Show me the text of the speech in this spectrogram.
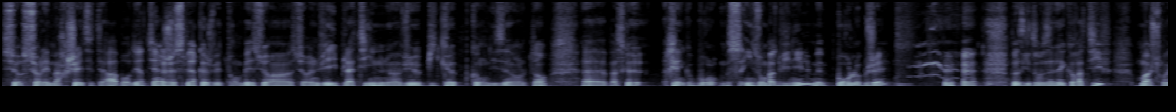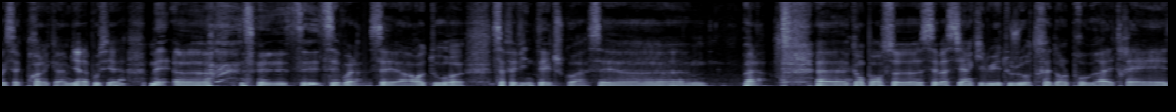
sur sur les marchés, etc. pour dire tiens, j'espère que je vais tomber sur un sur une vieille platine, un vieux pick-up comme on disait dans le temps, parce que rien que pour ils n'ont pas de vinyle, mais pour l'objet. parce qu'ils trouvaient ça décoratif. Moi, je trouvais que ça prenait quand même bien la poussière, mais euh, c'est voilà, c'est un retour. ça fait vintage, quoi. C'est voilà. Euh, Qu'en pense euh, Sébastien, qui lui est toujours très dans le progrès, très,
